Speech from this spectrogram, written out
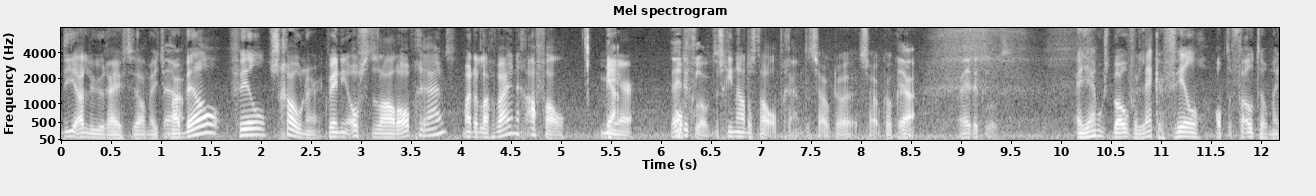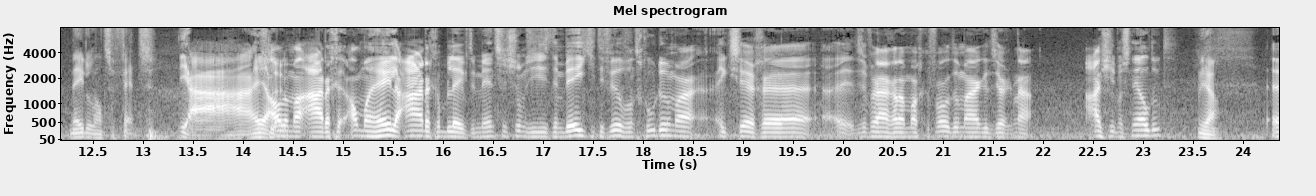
die allure heeft het wel een beetje. Ja. Maar wel veel schoner. Ik weet niet of ze het al hadden opgeruimd, maar er lag weinig afval meer. Nee, dat klopt. Misschien hadden ze het al opgeruimd. Dat zou ook, dat zou ook, ook Ja, kunnen. nee, dat klopt. En jij moest boven lekker veel op de foto met Nederlandse fans. Ja, allemaal, aardige, allemaal hele aardige beleefde mensen. Soms is het een beetje te veel van het goede. Maar ik zeg, eh, eh, ze vragen dan mag ik een foto maken. Dan zeg ik, nou, als je het maar snel doet. Ja. Eh,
